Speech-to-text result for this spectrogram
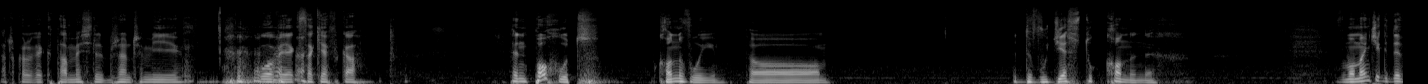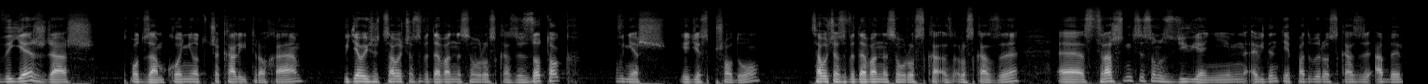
Aczkolwiek ta myśl brzęczy mi w głowie jak sakiewka. Ten pochód, konwój, to 20 konnych. W momencie, gdy wyjeżdżasz spod zamku, oni odczekali trochę, widziałeś, że cały czas wydawane są rozkazy. Zotok również jedzie z przodu, cały czas wydawane są rozka rozkazy. E, strażnicy są zdziwieni, ewidentnie padły rozkazy, aby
